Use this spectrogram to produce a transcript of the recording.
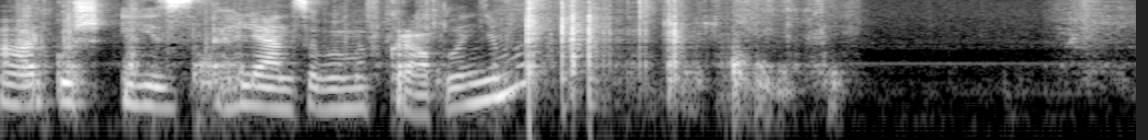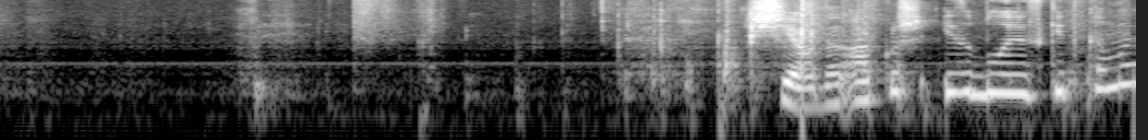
Аркуш із глянцевими вкрапленнями. Ще один аркуш із блискітками.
